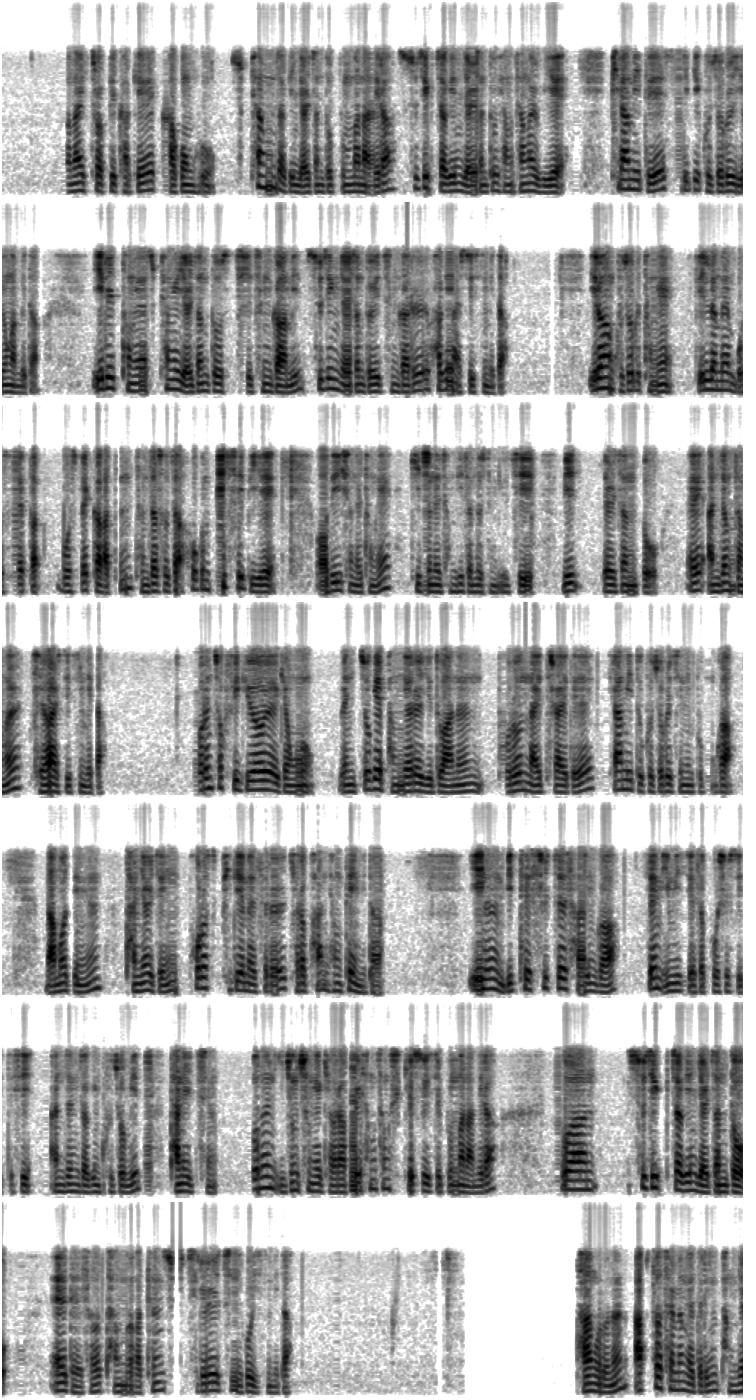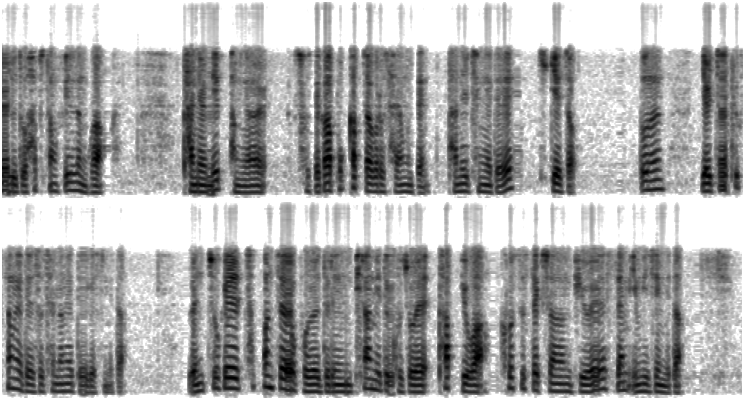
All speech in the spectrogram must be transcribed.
어나이트로픽하게 가공 후 수평적인 열전도뿐만 아니라 수직적인 열전도 형상을 위해 피라미드의 3D 구조를 이용합니다. 이를 통해 수평의 열전도 증가 및 수직 열전도의 증가를 확인할 수 있습니다. 이러한 구조를 통해 필름의 MOSFET과, MOSFET과 같은 전자소자 혹은 PCB의 addition을 통해 기존의 전기 전도성 유지 및 열전도의 안정성을 제어할 수 있습니다. 오른쪽 figure의 경우 왼쪽의 방열을 유도하는 boron nitride의 피라미드 구조를 지닌 부분과 나머지는 단열재인 porous PDMS를 결합한 형태입니다. 이는 밑에 실제 사진과 샘 이미지에서 보실 수 있듯이 안정적인 구조 및 단일층 또는 이중층의 결합을 형성시킬 수 있을 뿐만 아니라 또한 수직적인 열전도에 대해서 다음과 같은 수치를 지니고 있습니다. 다음으로는 앞서 설명해드린 방열 유도 합성 필름과 단열 및 방열 소재가 복합적으로 사용된 단일층에 대해 기계적 또는 열전 특성에 대해서 설명해 드리겠습니다. 왼쪽에 첫 번째로 보여드린 피라미드 구조의 top view와 cross section view의 SEM 이미지입니다.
